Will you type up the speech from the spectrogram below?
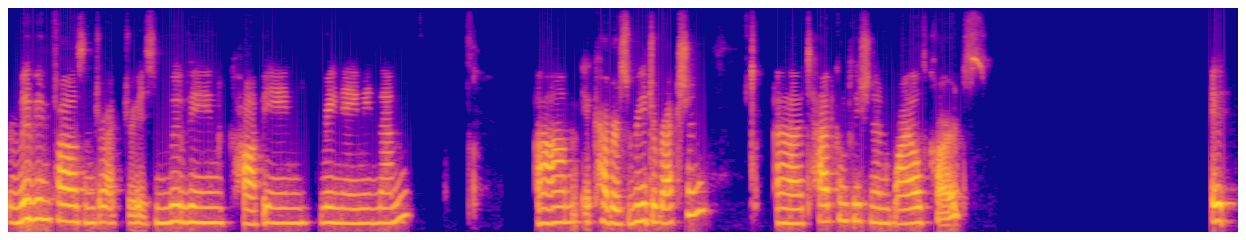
removing files and directories, moving, copying, renaming them. Um, it covers redirection, uh, tab completion, and wildcards. It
